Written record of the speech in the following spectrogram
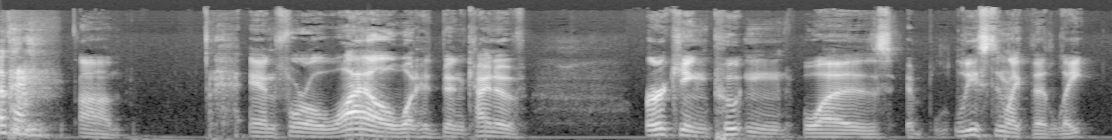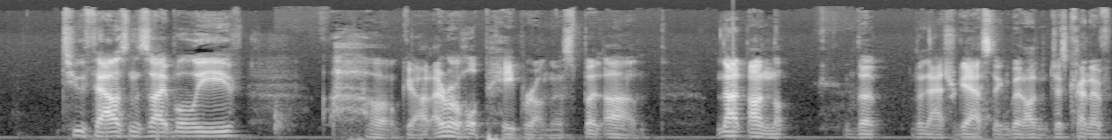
Okay. And for a while, what had been kind of irking Putin was, at least in like the late 2000s, I believe. Oh God, I wrote a whole paper on this, but um, not on the, the the natural gas thing, but on just kind of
